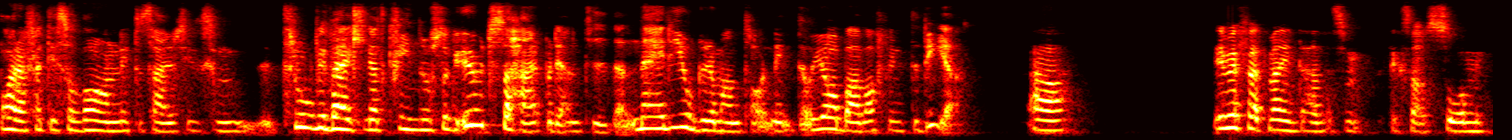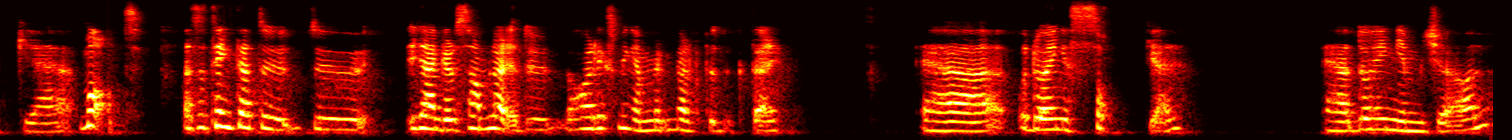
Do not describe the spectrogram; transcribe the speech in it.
bara för att det är så vanligt och så här, liksom, tror vi verkligen att kvinnor såg ut så här på den tiden? Nej, det gjorde de antagligen inte. Och jag bara, varför inte det? ja. Det är väl för att man inte hade så, liksom, så mycket mat. Alltså tänk dig att du, du jägare och samlare. Du har liksom inga mj- mjölkprodukter. Eh, och du har inget socker. Eh, du har ingen mjöl.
